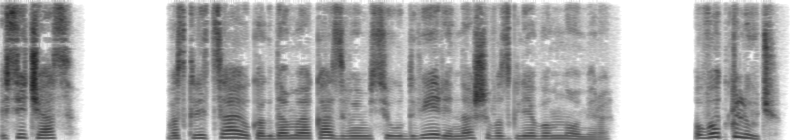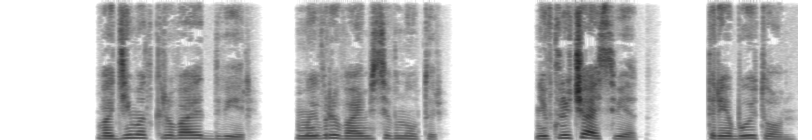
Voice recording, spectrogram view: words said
«Сейчас!» Восклицаю, когда мы оказываемся у двери нашего с Глебом номера. «Вот ключ!» Вадим открывает дверь. Мы врываемся внутрь. «Не включай свет!» — требует он.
